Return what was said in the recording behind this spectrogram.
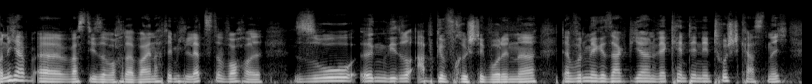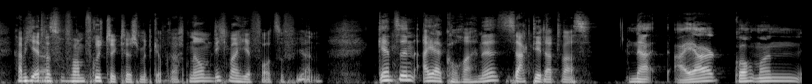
Und ich habe äh, was diese Woche dabei, nachdem ich letzte Woche so irgendwie so abgefrühstückt wurde, ne? Da wurde mir gesagt, Björn, wer kennt denn den Tuschkast nicht? Habe ich etwas vom Frühstücktisch mitgebracht, ne, um dich mal hier vorzuführen. Kennst du einen Eierkocher, ne? Sagt dir das was? Na, Eier kocht man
